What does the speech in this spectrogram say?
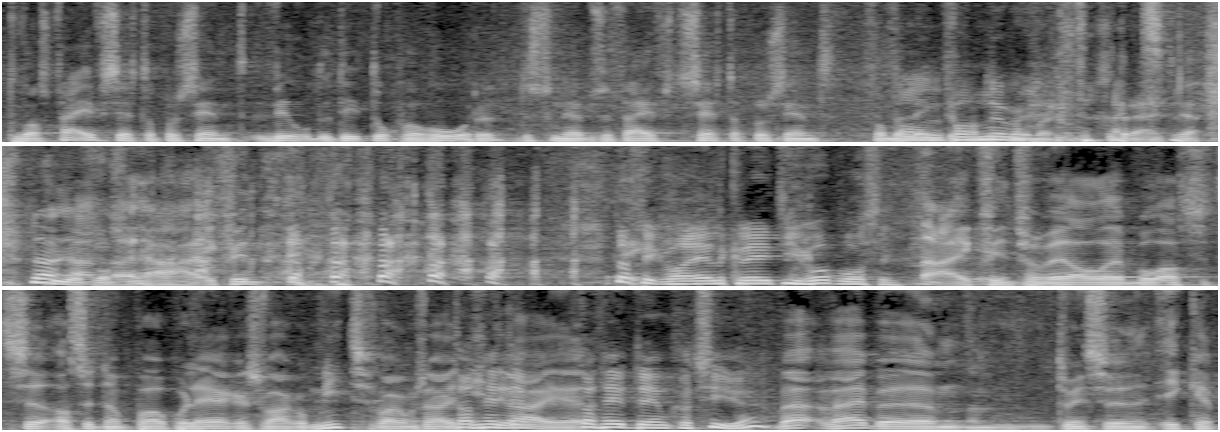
toen was 65% wilde dit toch wel horen. Dus toen hebben ze 65% van de Van- lengte van van, het nummer gedraaid. Ja. Nou, ja, nou ja, ik vind, Dat vind ik wel een hele creatieve oplossing. nou, ik vind van wel, eh, als het, eh, als het nou populair is, waarom niet? Waarom zou je Dat het niet draaien? dat heet democratie, hè? Wij, wij hebben, eh, tenminste, ik heb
